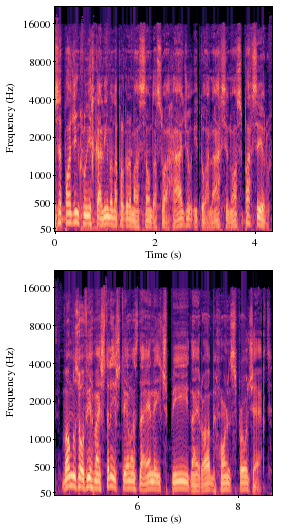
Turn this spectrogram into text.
Você pode incluir Kalimba na programação da sua rádio e tornar-se nosso parceiro. Vamos ouvir mais três temas da NHP Nairobi Horns Project:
